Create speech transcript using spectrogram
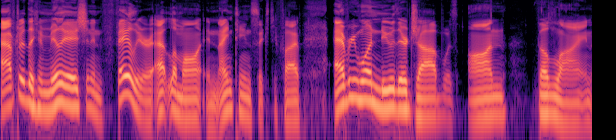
after the humiliation and failure at Le Mans in 1965, everyone knew their job was on the line.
